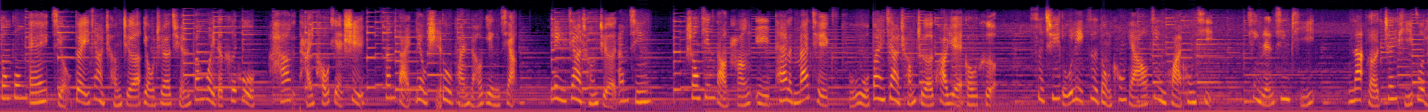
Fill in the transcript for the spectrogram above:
东风 A9 对驾乘者有着全方位的呵护，HUD 抬头显示三百六十度环绕影像，令驾乘者安心。双星导航与 Telematics 服务伴驾乘者跨越沟壑。四驱独立自动空调净化空气，沁人心脾。Nappa 真皮座椅，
